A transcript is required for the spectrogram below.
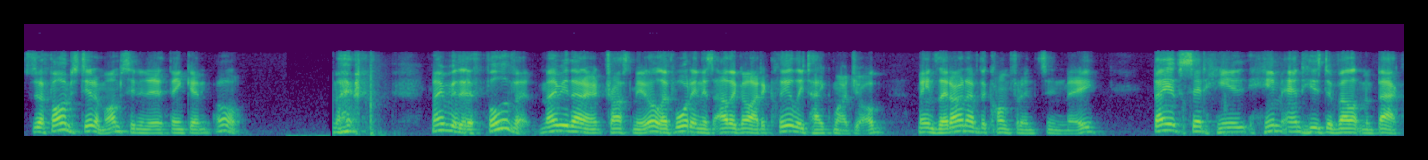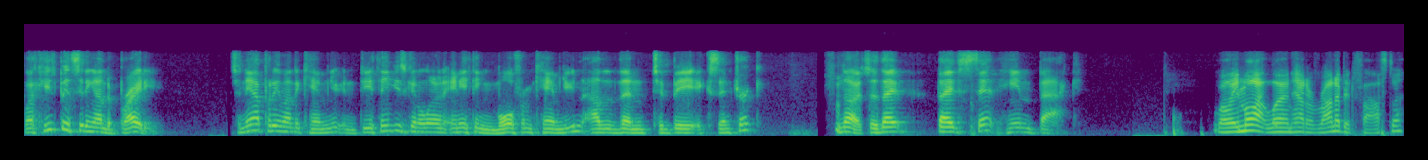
So if I'm Stidham, I'm sitting there thinking, oh, maybe, they're full of it. Maybe they don't trust me at all. They've brought in this other guy to clearly take my job. Means they don't have the confidence in me. They have set him and his development back. Like he's been sitting under Brady. So now put him under Cam Newton. Do you think he's going to learn anything more from Cam Newton other than to be eccentric? No. So they they've set him back. Well, he might learn how to run a bit faster.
